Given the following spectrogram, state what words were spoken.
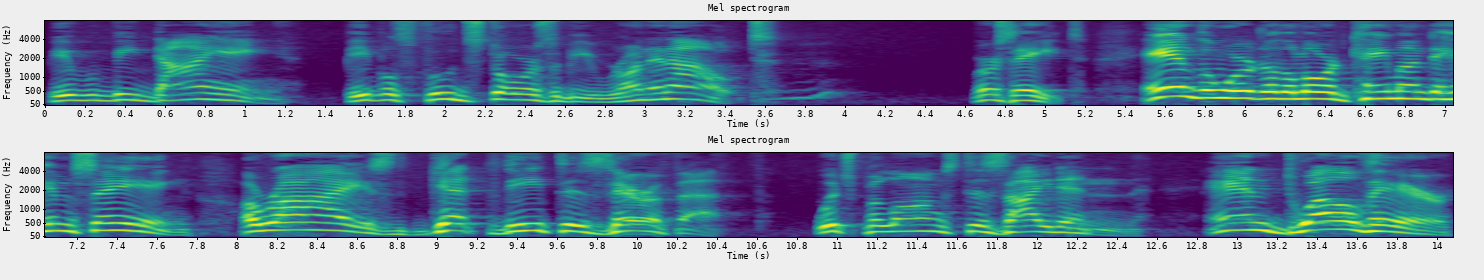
People would be dying. People's food stores would be running out. Mm -hmm. verse 8 and the word of the Lord came unto him saying arise get thee to Zarephath which belongs to Zidon and dwell there.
